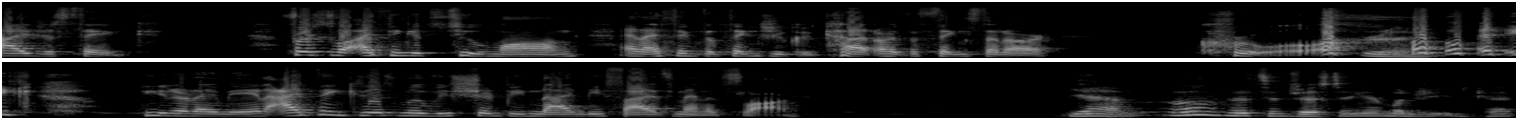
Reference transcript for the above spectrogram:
I just think, first of all, I think it's too long, and I think the things you could cut are the things that are cruel. Right. like, you know what I mean? I think this movie should be 95 minutes long. Yeah. Oh, that's interesting. I wonder you'd cut.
